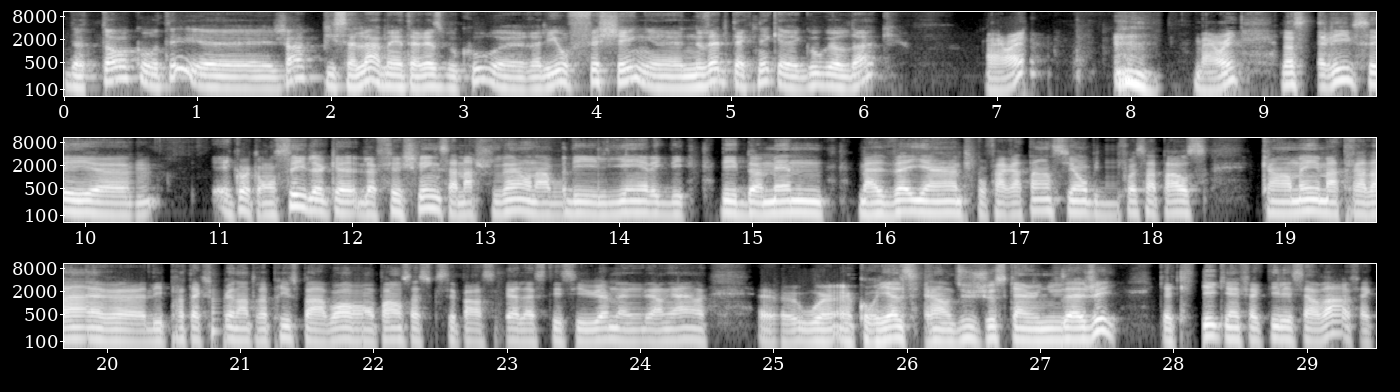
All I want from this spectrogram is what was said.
de ton côté, euh, Jacques, puis celle-là m'intéresse beaucoup, euh, reliée au phishing, une euh, nouvelle technique avec Google Doc. Ben oui. ben oui. Là, ce qui arrive, c'est. écoute, on sait là, que le phishing, ça marche souvent. On envoie des liens avec des, des domaines malveillants, puis il faut faire attention, puis des fois, ça passe quand même à travers les protections qu'une entreprise peut avoir. On pense à ce qui s'est passé à la CTCUM l'année dernière, où un courriel s'est rendu jusqu'à un usager qui a cliqué, qui a infecté les serveurs. Fait.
